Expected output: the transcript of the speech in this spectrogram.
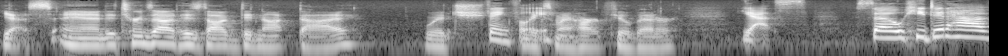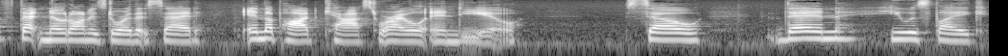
Yes, and it turns out his dog did not die, which Thankfully. makes my heart feel better. Yes. So he did have that note on his door that said, In the podcast where I will end you. So then he was like,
